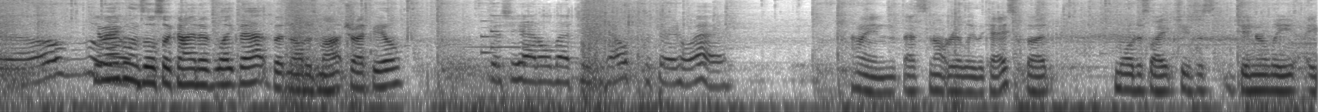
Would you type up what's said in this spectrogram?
Yeah, Magdalene's also kind of like that, but not as much. I feel. Because she had all that juicy health to trade away. I mean, that's not really the case, but it's more just like she's just generally a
